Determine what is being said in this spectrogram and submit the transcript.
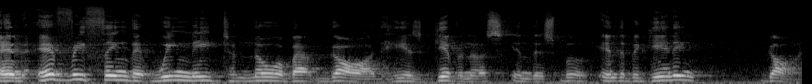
And everything that we need to know about God, He has given us in this book. In the beginning, God.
